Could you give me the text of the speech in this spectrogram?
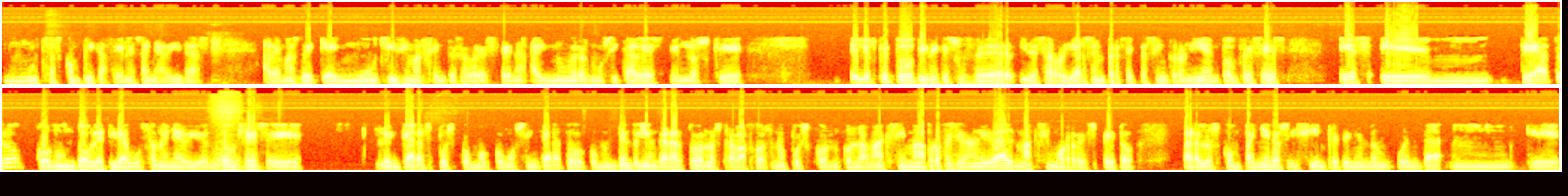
muchas complicaciones añadidas. Además de que hay muchísima gente sobre escena, hay números musicales en los que en los que todo tiene que suceder y desarrollarse en perfecta sincronía. Entonces es es eh, teatro con un doble tirabuzón añadido. Entonces eh, lo encaras pues como, como se encara todo, como intento yo encarar todos los trabajos, ¿no? Pues con, con la máxima profesionalidad, el máximo respeto para los compañeros y siempre teniendo en cuenta mmm, que,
